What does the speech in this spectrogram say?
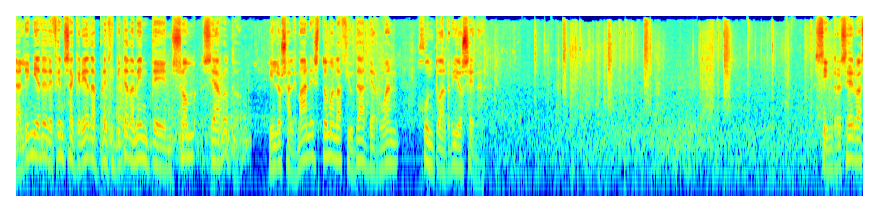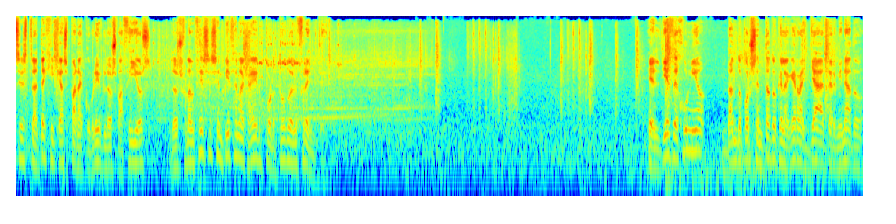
La línea de defensa creada precipitadamente en Somme se ha roto y los alemanes toman la ciudad de Rouen junto al río Sena. Sin reservas estratégicas para cubrir los vacíos, los franceses empiezan a caer por todo el frente. El 10 de junio, Dando por sentado que la guerra ya ha terminado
